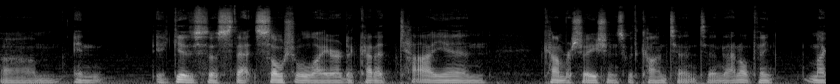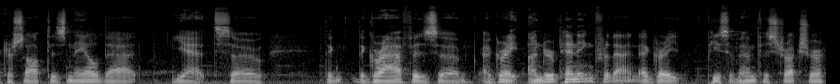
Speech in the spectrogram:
Um, and it gives us that social layer to kind of tie in conversations with content. And I don't think Microsoft has nailed that yet. So the the graph is a, a great underpinning for that, a great piece of infrastructure.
